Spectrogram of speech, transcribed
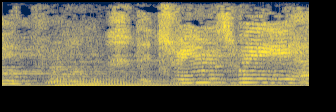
from the dreams we had.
